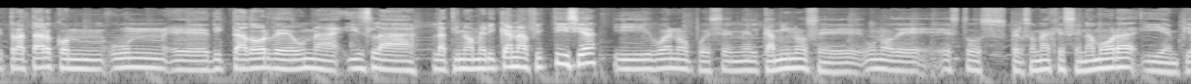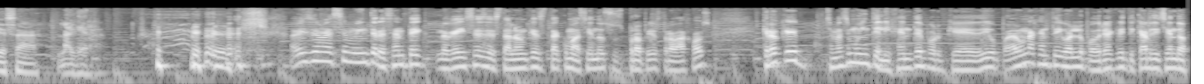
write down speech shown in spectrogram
eh, tratar con un eh, dictador de una isla latinoamericana ficticia y bueno pues en el camino se, uno de estos personajes se enamora y empieza la guerra. a mí se me hace muy interesante lo que dices de Stallone que está como haciendo sus propios trabajos. Creo que se me hace muy inteligente porque, digo, para una gente igual lo podría criticar diciendo,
